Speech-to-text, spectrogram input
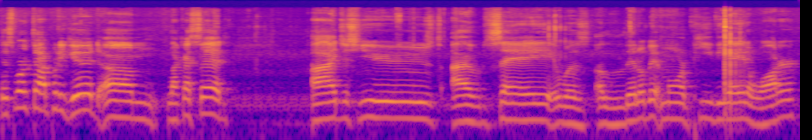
this worked out pretty good. Um, like I said, I just used, I would say it was a little bit more PVA to water.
